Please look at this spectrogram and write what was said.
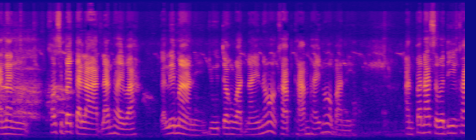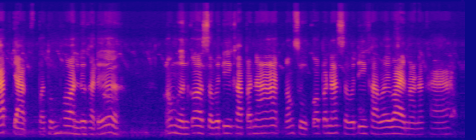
อันนั้นเขาสิไปตลาดร้านไผ่วะก็เลยมานี่อยู่จังหวัดไหนนาะครับ ถามไผ่นาะบ้านนี้อันปานัสสวัสดีครับ จากปฐมพรเด้อค่ะเด้อน้องเหมือนก็สวัสดีค่ะปานัสน้องสู่ก็ปานัสสวัสดีค่ะไหว้ๆมานะคะ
